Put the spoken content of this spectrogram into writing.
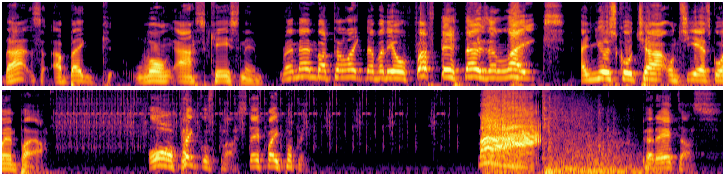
that's a big, long ass case name. Remember to like the video, 50,000 likes, and use code chat on CSGO Empire. Oh, pink goes past. Step by puppy. Ah! Berettas.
